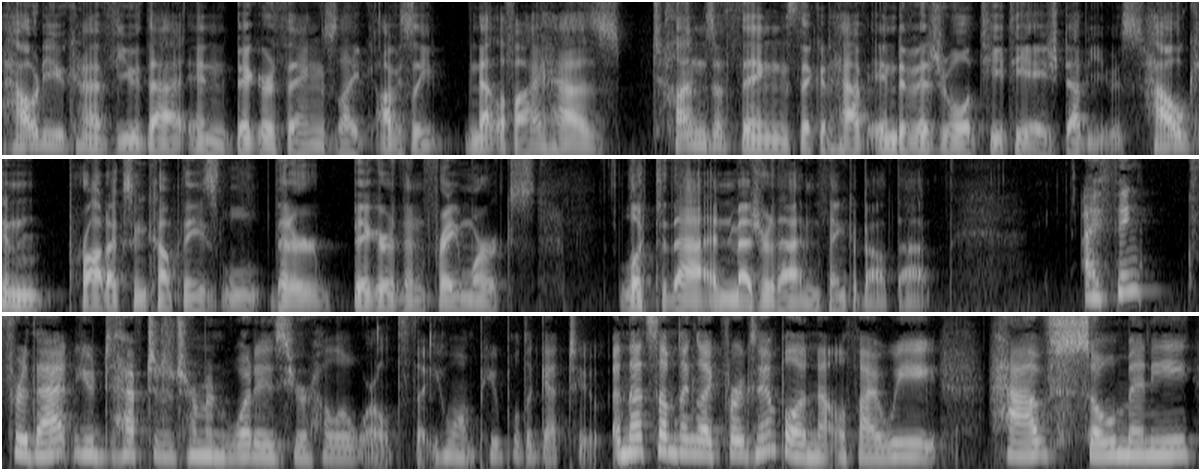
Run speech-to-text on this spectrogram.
How do you kind of view that in bigger things? Like obviously, Netlify has tons of things that could have individual TTHWs. How can products and companies that are bigger than frameworks look to that and measure that and think about that? I think for that, you'd have to determine what is your hello world that you want people to get to. And that's something like, for example, in Netlify, we have so many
